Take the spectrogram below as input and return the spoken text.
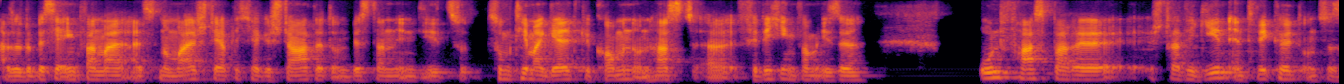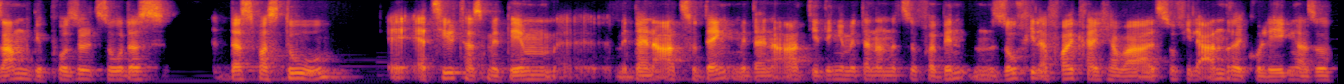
also du bist ja irgendwann mal als Normalsterblicher gestartet und bist dann in die, zu, zum Thema Geld gekommen und hast äh, für dich irgendwann mal diese unfassbare Strategien entwickelt und zusammengepuzzelt, so dass das, was du äh, erzielt hast mit dem, äh, mit deiner Art zu denken, mit deiner Art, die Dinge miteinander zu verbinden, so viel erfolgreicher war als so viele andere Kollegen. Also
